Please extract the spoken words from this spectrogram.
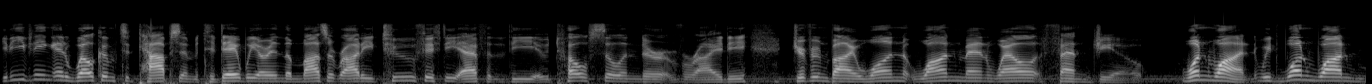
Good evening and welcome to Top Sim. Today we are in the Maserati 250F, the 12-cylinder variety, driven by one Juan Manuel Fangio. One Juan, we one Juan,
